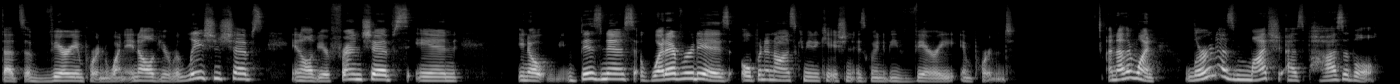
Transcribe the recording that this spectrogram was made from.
That's a very important one in all of your relationships, in all of your friendships, in you know, business, whatever it is, open and honest communication is going to be very important. Another one, learn as much as possible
